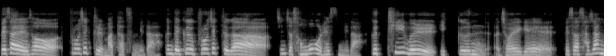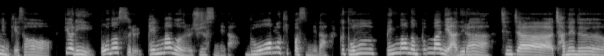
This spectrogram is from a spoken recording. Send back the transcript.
회사에서 프로젝트를 맡았습니다. 근데 그 프로젝트가 진짜 성공을 했습니다. 그 팀을 이끈 저에게 회사 사장님께서 특별히 보너스를 100만 원을 주셨습니다. 너무 기뻤습니다. 그 돈 100만 원뿐만이 아니라 진짜 자네는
